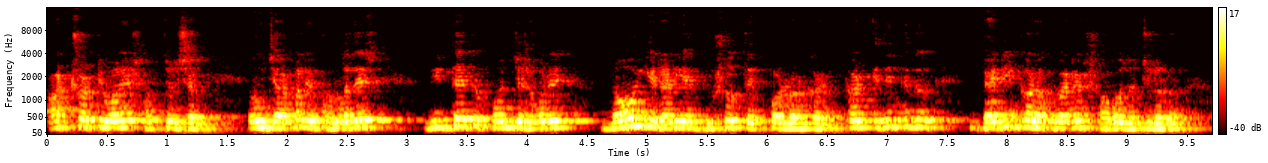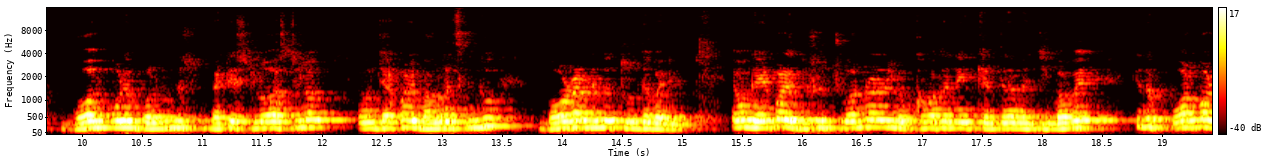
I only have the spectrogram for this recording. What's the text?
আটষট্টি বলে সাতচল্লিশ রান এবং যার ফলে বাংলাদেশ নির্ধারিত পঞ্চাশ ওভারে ন হারিয়ে দুশো তেপ্পান্ন রান করেন। কারণ এদিন কিন্তু ব্যাটিং করা খুব একটা সহজ হচ্ছিল না। বল পড়ে বল কিন্তু ব্যাটে স্লো আসছিল এবং যার ফলে বাংলাদেশ কিন্তু বড় রান কিন্তু তুলতে পারেনি। এবং এরপরে দুশো চুয়ান্ন রানের লক্ষ্যমাত্রা নিয়ে খেলতে নামে জিম্বাবে কিন্তু পরপর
